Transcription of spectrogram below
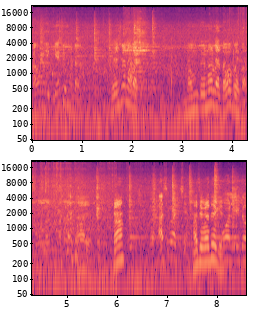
ખાવું હોય કેશો મોટા. કેશો ને બસ નમ તો ન લેતા હો ભાઈ પાસ હા ક્યાં સાચી વાત છે. સાચી વાત છે કે? ફોન લીધો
